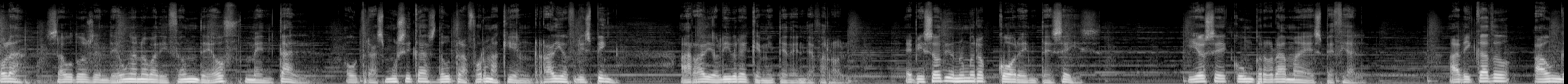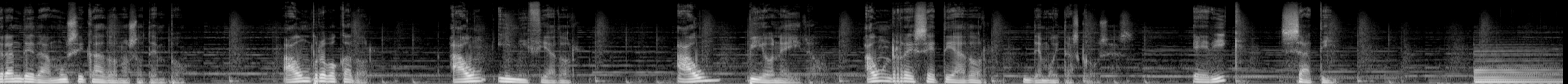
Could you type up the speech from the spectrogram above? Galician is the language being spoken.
Ola, saudos dende unha nova edición de Off Mental, outras músicas de outra forma aquí en Radio Flispín a radio libre que emite dende Ferrol. Episodio número 46. E hoxe cun programa especial, adicado a un grande da música do noso tempo, a un provocador, a un iniciador, a un pioneiro, a un reseteador de moitas cousas. Eric Satie. Música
